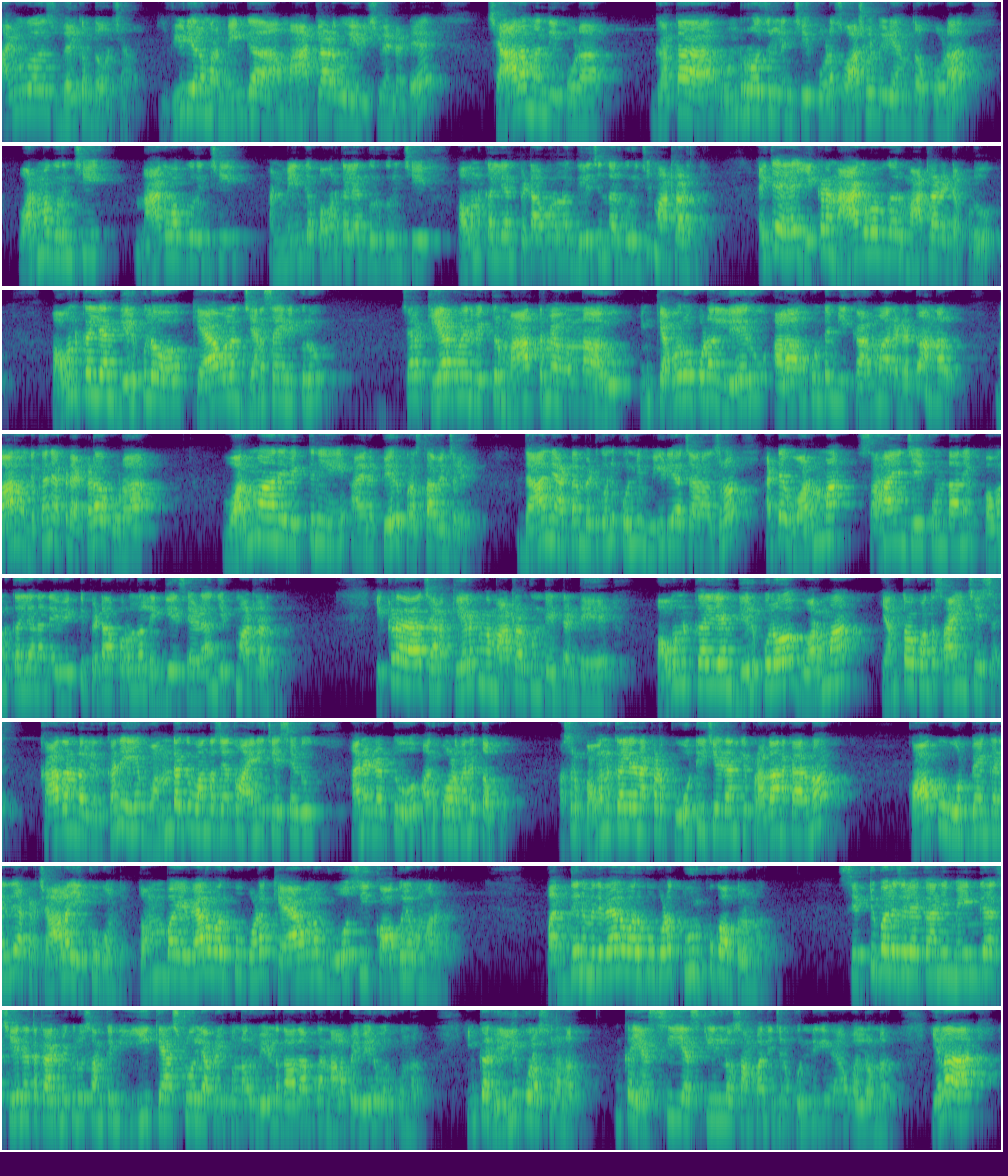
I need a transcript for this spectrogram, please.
Hi was welcome to our channel ఈ వీడియోలో మనం మెయిన్గా మాట్లాడబోయే విషయం ఏంటంటే చాలామంది కూడా గత రెండు రోజుల నుంచి కూడా సోషల్ మీడియా అంతా కూడా వర్మ గురించి నాగబాబు గురించి అండ్ మెయిన్గా పవన్ కళ్యాణ్ గురి గురించి పవన్ కళ్యాణ్ పిఠాపురంలో గెలిచిన దాని గురించి మాట్లాడుతున్నారు. అయితే ఇక్కడ నాగబాబు గారు మాట్లాడేటప్పుడు పవన్ కళ్యాణ్ గెలుపులో కేవలం జన సైనికులు చాలా కీలకమైన వ్యక్తులు మాత్రమే ఉన్నారు. ఇంకెవరూ కూడా లేరు అలా అనుకుంటే మీ కర్మ అనేటట్టు అన్నారు. బాగానే ఉంది. కానీ అక్కడ ఎక్కడా కూడా వర్మ అనే వ్యక్తిని ఆయన పేరు ప్రస్తావించలేదు. దాన్ని అడ్డం పెట్టుకొని కొన్ని మీడియా ఛానల్స్లో అంటే వర్మ సహాయం చేయకుండానే పవన్ కళ్యాణ్ అనే వ్యక్తి పిఠాపురంలో లెగ్గేసాడా అని చెప్పి మాట్లాడుతున్నారు. ఇక్కడ చాలా కీలకంగా మాట్లాడుకుంది ఏంటంటే పవన్ కళ్యాణ్ గెలుపులో వర్మ ఎంతో కొంత సాయం చేశారు. కాదనలేదు కానీ వందకి వంద శాతం ఆయనే చేశాడు అనేటట్టు అనుకోవడం అనేది తప్పు. అసలు పవన్ కళ్యాణ్ అక్కడ పోటీ చేయడానికి ప్రధాన కారణం కాపు ఓట్ బ్యాంక్ అనేది అక్కడ చాలా ఎక్కువగా ఉంది. తొంభై వేల వరకు కూడా కేవలం ఓసీ కాపులే ఉన్నారు అక్కడ. పద్దెనిమిది వేల వరకు కూడా తూర్పు కాపులు ఉన్నారు. సెట్టి బలిజలే కానీ మెయిన్గా చేనేత కార్మికులు సంథింగ్ ఈ క్యాస్ట్ వాళ్ళు ఎవరైతే ఉన్నారో వీళ్ళు దాదాపుగా నలభై వేలు వరకు ఉన్నారు. ఇంకా రెల్లి కులస్తులు ఉన్నారు. ఇంకా ఎస్సీ ఎస్టీల్లో సంబంధించిన కొన్ని వాళ్ళు ఉన్నారు. ఇలా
